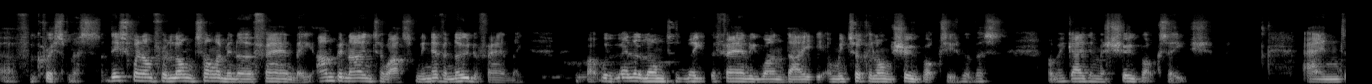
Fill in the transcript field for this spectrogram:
uh, for Christmas. This went on for a long time in her family, unbeknown to us. We never knew the family, but we went along to meet the family one day and we took along shoe boxes with us and we gave them a shoebox each. And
